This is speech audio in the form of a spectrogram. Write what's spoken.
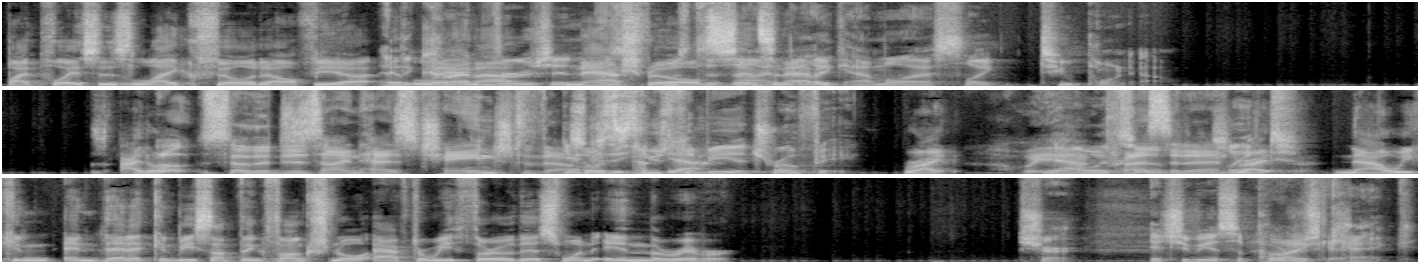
by places like Philadelphia, And the Atlanta, version was- Nashville, was, designed Cincinnati. by like MLS like oh. 2.0. I don't Oh, so the design has changed though. Yeah, So 'cause it's- it used yeah. to be a trophy. right. we now have it's a precedent. plate. Right. Now we can and then it can be something functional after we throw this one in the river. Sure. It should be a supporter's like keg.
